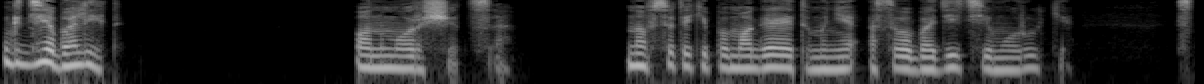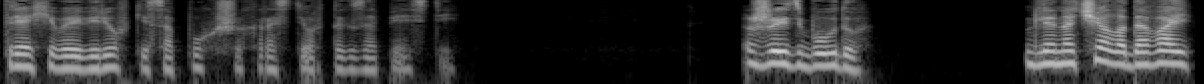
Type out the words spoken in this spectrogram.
Где болит?» Он морщится, но все-таки помогает мне освободить ему руки, стряхивая веревки с опухших, растертых запястий. «Жить буду. Для начала давай...»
